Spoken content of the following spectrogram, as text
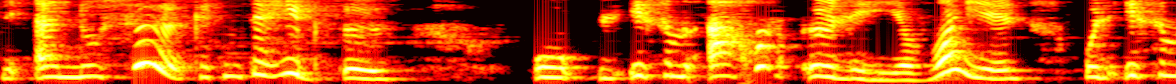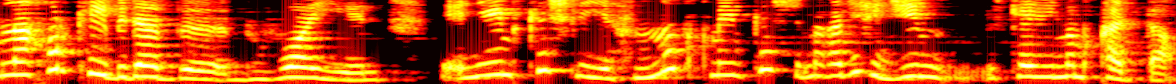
لأنه ce كتنتهي ب e والاسم الآخر أو اللي هي voyelle والاسم الآخر كيبدا ب voyelle يعني ما يمكنش ليا في النطق ما يمكنش ما غاديش تجي الكلمة مقاده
